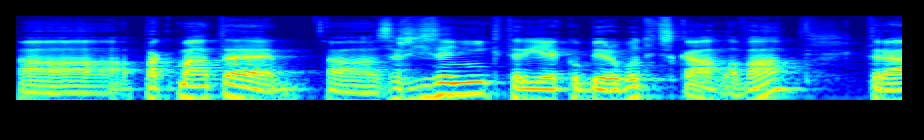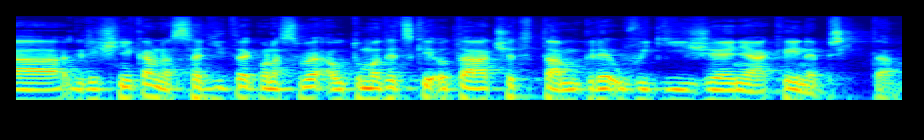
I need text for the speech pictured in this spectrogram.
A pak máte zařízení, který je jakoby robotická hlava, která, když někam nasadíte, tak ona se bude automaticky otáčet tam, kde uvidí, že je nějaký nepřítel.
